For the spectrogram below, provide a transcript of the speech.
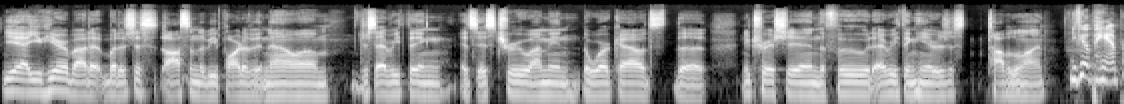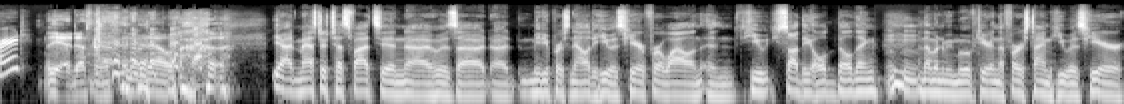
Yeah, you hear about it, but it's just awesome to be part of it now. Um, just everything, it's it's true. I mean, the workouts, the nutrition, the food, everything here is just top of the line. You feel pampered? Yeah, definitely, no doubt. Yeah, Master Tesfatsion, uh, who is a, a media personality, he was here for a while and, and he saw the old building. Mm-hmm. And then when we moved here, and the first time he was here,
